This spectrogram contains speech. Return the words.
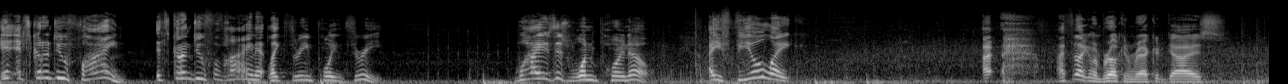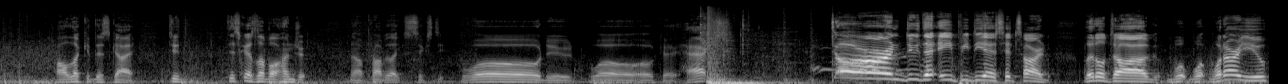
it, it's gonna do fine. It's gonna do fine at like 3.3. Why is this 1.0? I feel like I I feel like I'm a broken record, guys. Oh, look at this guy. Dude, this guy's level 100. No, probably like 60. Whoa, dude. Whoa, okay. Hacks. Darn, dude, that APDS hits hard. Little dog, what, what, what are you?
